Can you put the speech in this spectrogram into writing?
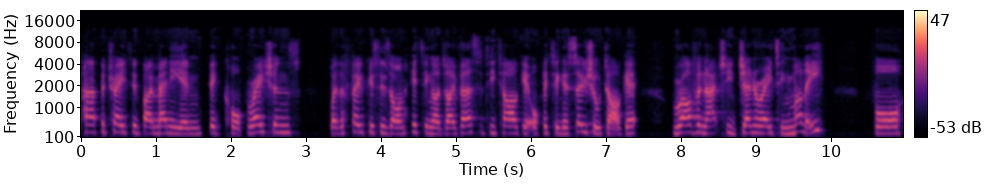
perpetrated by many in big corporations where the focus is on hitting a diversity target or hitting a social target rather than actually generating money for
